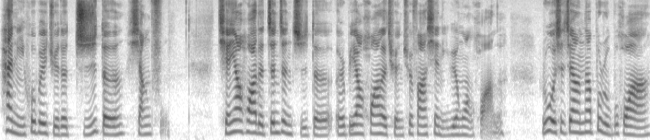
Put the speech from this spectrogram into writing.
和你会不会觉得值得相符？钱要花的真正值得，而不要花了钱却发现你冤枉花了。如果是这样，那不如不花，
